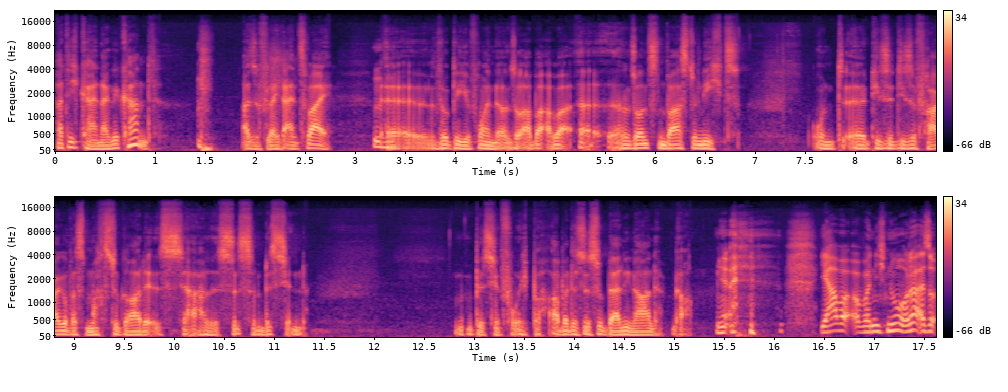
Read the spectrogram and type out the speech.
hat dich keiner gekannt. Also vielleicht ein, zwei. Mhm. Äh, wirkliche Freunde und so, aber, aber äh, ansonsten warst du nichts. Und äh, diese, diese Frage, was machst du gerade, ist ja, das ist ein bisschen, ein bisschen furchtbar. Aber das ist so Berlinale, ja. Ja, ja aber, aber nicht nur, oder? Also,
